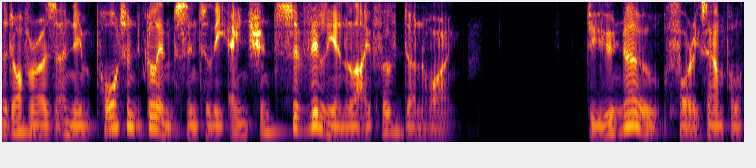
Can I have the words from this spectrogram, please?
that offer us an important glimpse into the ancient civilian life of Dunhuang. Do you know, for example,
